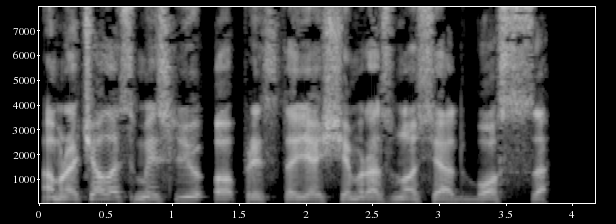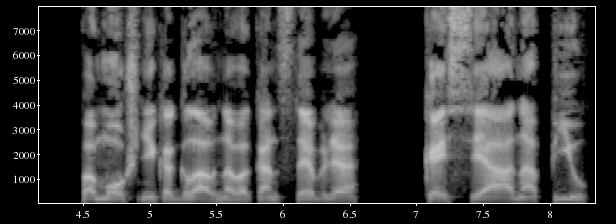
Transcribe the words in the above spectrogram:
омрачалась мыслью о предстоящем разносе от босса, помощника главного констебля Кэссиана Пью.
